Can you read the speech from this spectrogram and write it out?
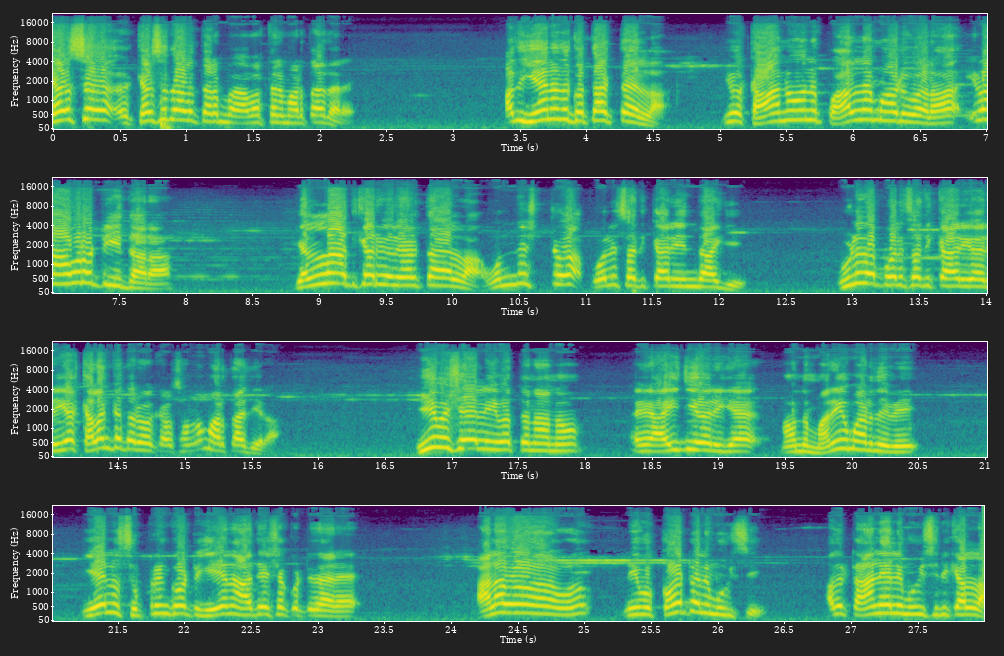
ಕೆಲಸ, ಕೆಲಸದಾಳ ತರ ವರ್ತನೆ ಮಾಡ್ತಾ ಇದ್ದಾರೆ. ಅದು ಏನಂತ ಗೊತ್ತಾಗ್ತಾ ಇಲ್ಲ. ಇವ ಕಾನೂನು ಪಾಲನೆ ಮಾಡುವರ ಇಲ್ಲ ಅವರೊಟ್ಟಿಗೆ ಇದ್ದಾರಾ? ಎಲ್ಲ ಅಧಿಕಾರಿಗಳು ಹೇಳ್ತಾ ಇಲ್ಲ. ಒಂದಿಷ್ಟು ಪೊಲೀಸ್ ಅಧಿಕಾರಿಯಿಂದಾಗಿ ಉಳಿದ ಪೊಲೀಸ್ ಅಧಿಕಾರಿಯವರಿಗೆ ಕಲಂಕ ತರುವ ಕೆಲಸವನ್ನು ಮಾಡ್ತಾ ಇದ್ದೀರಾ? ಈ ವಿಷಯದಲ್ಲಿ ಇವತ್ತು ನಾನು ಐ ಜಿ ಅವರಿಗೆ ಒಂದು ಮನವಿ ಮಾಡಿದೀವಿ ಏನು ಸುಪ್ರೀಂ ಕೋರ್ಟ್ ಏನು ಆದೇಶ ಕೊಟ್ಟಿದ್ದಾರೆ ಹಣವು ನೀವು ಕೋರ್ಟಲ್ಲಿ ಮುಗಿಸಿ, ಅದು ಠಾಣೆಯಲ್ಲಿ ಮುಗಿಸಲಿಕ್ಕಲ್ಲ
